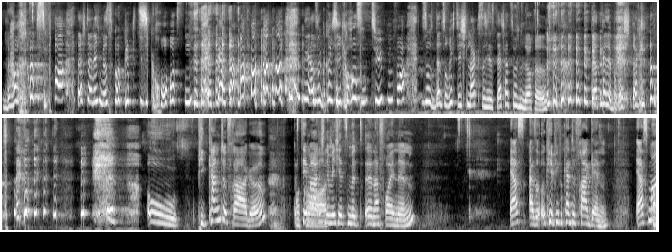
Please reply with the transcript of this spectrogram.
Lörrespaar, da stelle ich mir so einen richtig großen, nee, also einen richtig großen Typen vor, so, der so richtig schlaksig ist. Der hat halt so einen Lörres. Der hat keine Brechstange. Oh, pikante Frage. Das Oh Thema hatte ich Gott. nämlich jetzt mit äh, einer Freundin. Erst, also, okay, pikante Fragen. Erstmal,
